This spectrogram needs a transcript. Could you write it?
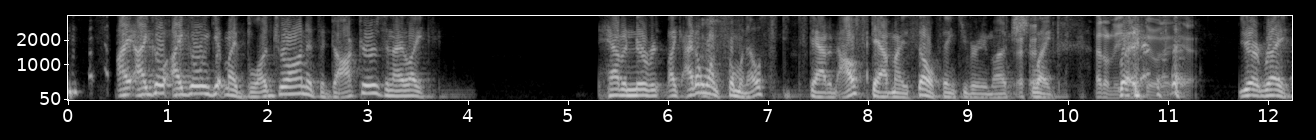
I, I go, I go and get my blood drawn at the doctor's, and I like have a nervous, like, I don't want someone else st- stabbing. I'll stab myself. Thank you very much. Like, I don't need But- you doing it. Yeah. you're right.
